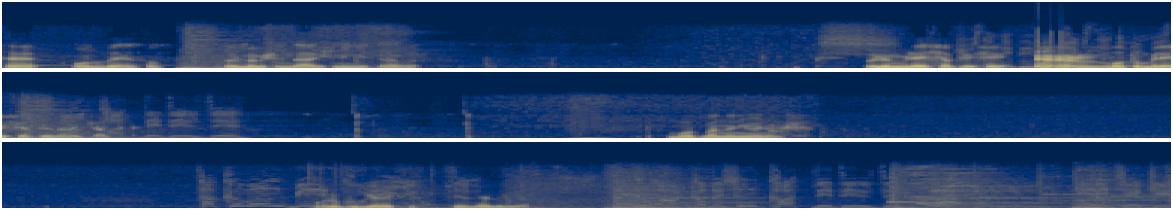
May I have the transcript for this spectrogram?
He, onu da en son. Ölmemişim daha işin iyi tarafı. Ölüm bile iş yapıyor. Şey, botun bile iş yapıyor demek ki artık. Bot benden iyi oynamış. Takımın bir Oğlum bu gereksiz şey nedir ya? Arkadaşın katledildi. Geri çekil.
